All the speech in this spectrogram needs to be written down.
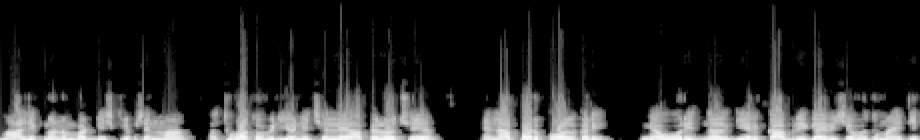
માલિકનો નંબર ડિસ્ક્રિપ્શનમાં અથવા તો વિડીયોની છેલ્લે આપેલો છે. એના પર કોલ કરી આ ઓરિજિનલ ગીર કાબરી ગાય વિશે વધુ માહિતી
